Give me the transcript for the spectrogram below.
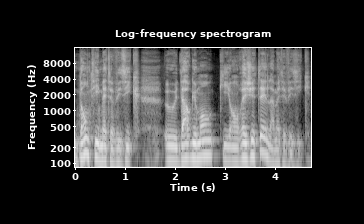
d'anti-métaphysiques ou d'arguments qui ont rejeté la métaphysique.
